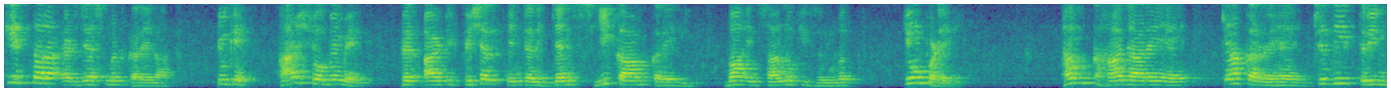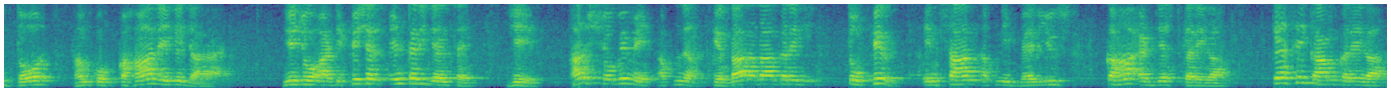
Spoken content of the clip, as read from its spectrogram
کس طرح ایڈجسٹمنٹ کرے گا؟ کیونکہ ہر شعبے میں پھر آرٹیفیشل انٹیلیجنس ہی کام کرے گی، وہاں انسانوں کی ضرورت کیوں پڑے گی؟ ہم کہاں جا رہے ہیں؟ کیا کر رہے ہیں؟ جدید ترین دور ہم کو کہاں لے کے جا رہا ہے؟ یہ جو آرٹیفیشل انٹیلیجنس ہے، یہ ہر شعبے میں اپنا کردار ادا کرے گی۔ تو پھر انسان اپنی ویلیوز کہاں ایڈجسٹ کرے گا؟ کیسے کام کرے گا؟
